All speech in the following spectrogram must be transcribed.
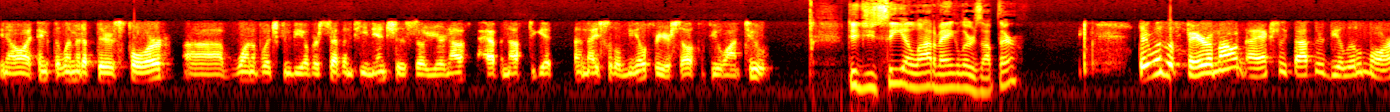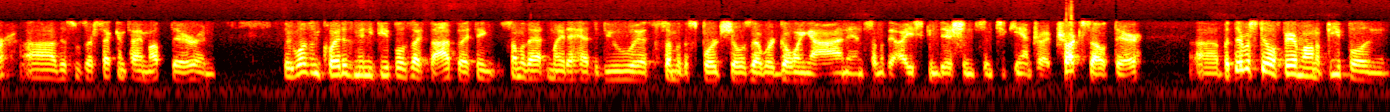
you know, I think the limit up there is four, uh, one of which can be over 17 inches. So you're enough have enough to get a nice little meal for yourself if you want to. Did you see a lot of anglers up there? There was a fair amount. I actually thought there'd be a little more. Uh, this was our second time up there, and there wasn't quite as many people as I thought. But I think some of that might have had to do with some of the sports shows that were going on and some of the ice conditions, since you can't drive trucks out there. Uh, but there was still a fair amount of people, and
